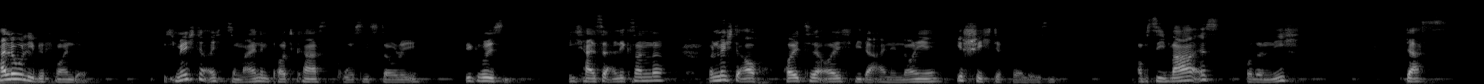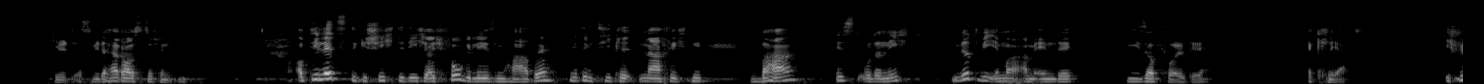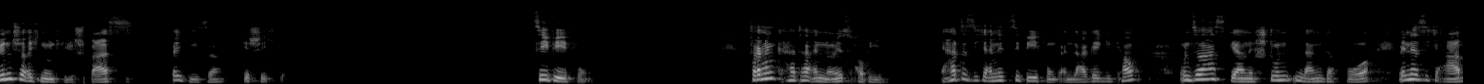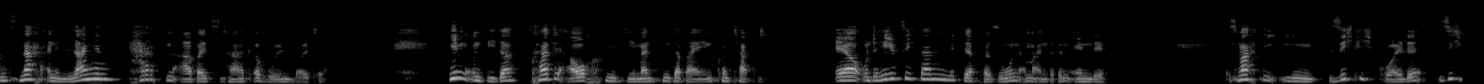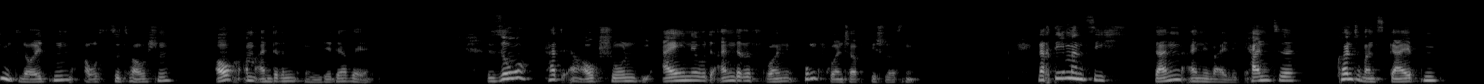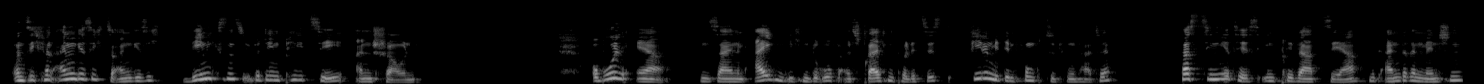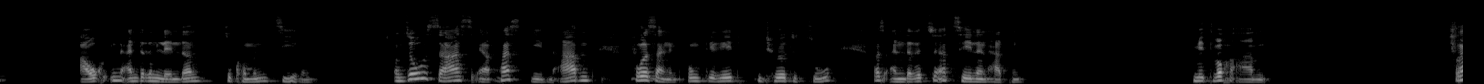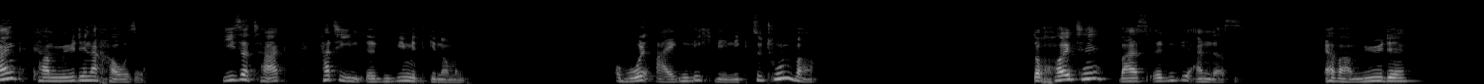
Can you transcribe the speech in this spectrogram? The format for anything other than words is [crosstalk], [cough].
Hallo, liebe Freunde. Ich möchte euch zu meinem Podcast Gruselstory begrüßen. Ich heiße Alexander und möchte auch heute euch wieder eine neue Geschichte vorlesen. Ob sie wahr ist oder nicht, das gilt es wieder herauszufinden. Ob die letzte Geschichte, die ich euch vorgelesen habe, mit dem Titel Nachrichten wahr ist oder nicht, wird wie immer am Ende dieser Folge erklärt. Ich wünsche euch nun viel Spaß bei dieser Geschichte. CB-Funk Frank hatte ein neues Hobby. Er hatte sich eine CB-Funkanlage gekauft und saß gerne stundenlang davor, wenn er sich abends nach einem langen, harten Arbeitstag erholen wollte. Hin und wieder trat er auch mit jemandem dabei in Kontakt. Er unterhielt sich dann mit der Person am anderen Ende. Es machte ihm sichtlich Freude, sich mit Leuten auszutauschen, auch am anderen Ende der Welt. So hat er auch schon die eine oder andere Freund Funkfreundschaft geschlossen. Nachdem man sich dann eine Weile kannte, konnte man skypen und sich von Angesicht zu Angesicht wenigstens über den PC anschauen. Obwohl er in seinem eigentlichen Beruf als Streifenpolizist viel mit dem Funk zu tun hatte, faszinierte es ihn privat sehr, mit anderen Menschen, auch in anderen Ländern, zu kommunizieren. Und so saß er fast jeden Abend vor seinem Funkgerät und hörte zu, was andere zu erzählen hatten. Mittwochabend. Frank kam müde nach Hause. Dieser Tag hatte ihn irgendwie mitgenommen, obwohl eigentlich wenig zu tun war. Doch heute war es irgendwie anders. Er war müde,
